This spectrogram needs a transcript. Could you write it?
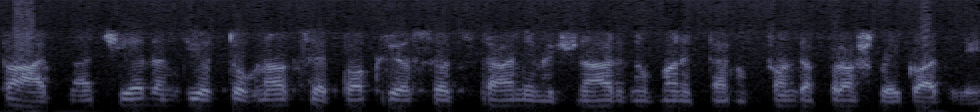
pad. Znači jedan dio tog novca je pokrio se od strane Međunarodnog monetarnog fonda prošle godine.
